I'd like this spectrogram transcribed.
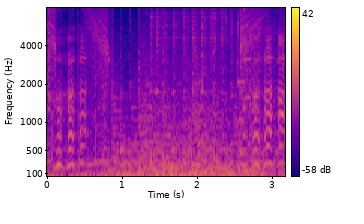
Ha ha ha!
